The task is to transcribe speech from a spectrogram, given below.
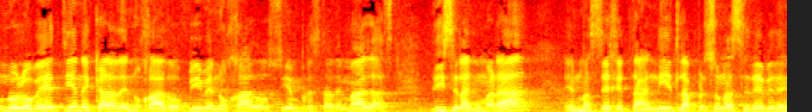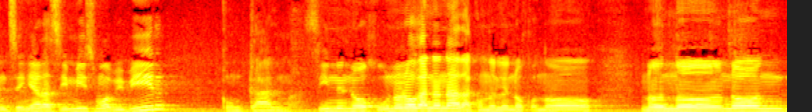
Uno lo ve, tiene cara de enojado, vive enojado, siempre está de malas. Dice la Gemara en Maseje Tanit, la persona se debe de enseñar a sí mismo a vivir con calma, sin enojo. Uno no gana nada con el enojo, no, no, no, no,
